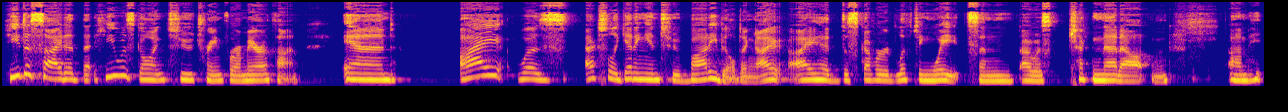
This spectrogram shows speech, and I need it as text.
He decided that he was going to train for a marathon. And I was actually getting into bodybuilding. I, I had discovered lifting weights and I was checking that out. And um, he,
